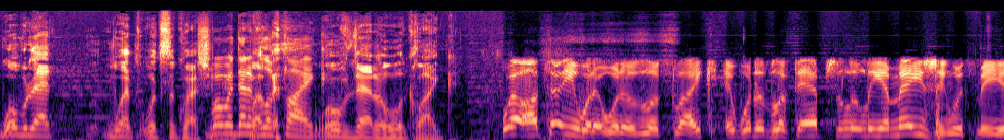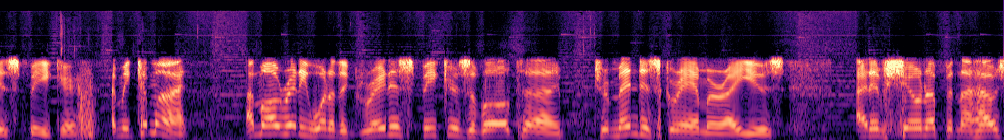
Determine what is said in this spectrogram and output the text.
what would that? What? What's the question? What would that have What- looked like? What would that have looked like? Well, I'll tell you what it would have looked like. It would have looked absolutely amazing with me as Speaker. I mean, come on. I'm already one of the greatest speakers of all time. Tremendous grammar I use. I'd have shown up in the House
